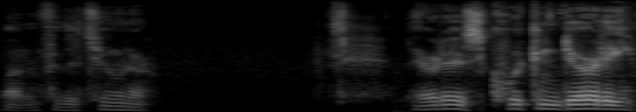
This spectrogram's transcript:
Button for the tuner. There it is, quick and dirty.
